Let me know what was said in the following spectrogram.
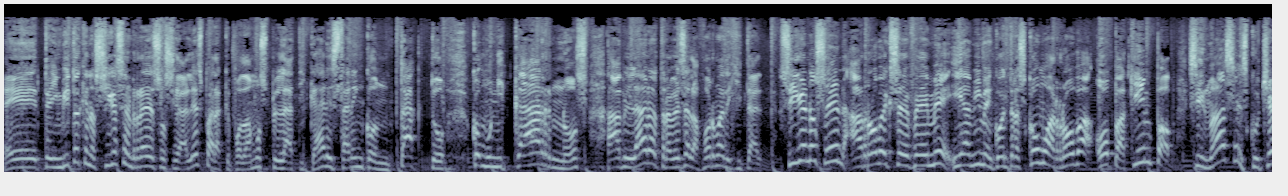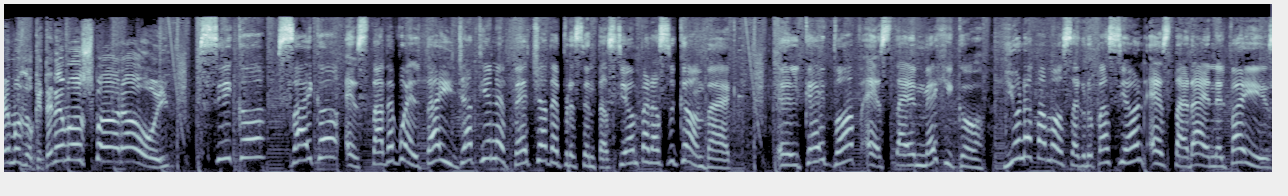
Eh, te invito a que nos sigas en redes sociales para que podamos platicar, estar en contacto, comunicarnos, hablar a través de la forma digital. Síguenos en arroba XFM y a mí me encuentras como arroba Opa Kim Pop. Sin más, escuchemos lo que tenemos para hoy. Zico, Psycho está de vuelta y ya tiene fecha de presentación para su comeback. El K-pop está en México y una famosa agrupación estará en el país.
